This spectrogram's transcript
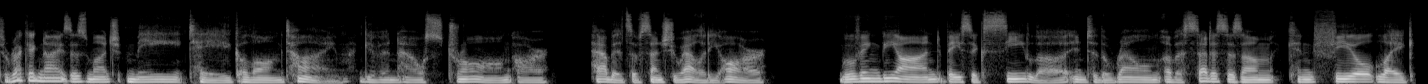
To recognize as much may take a long time, given how strong our habits of sensuality are. Moving beyond basic sila into the realm of asceticism can feel like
